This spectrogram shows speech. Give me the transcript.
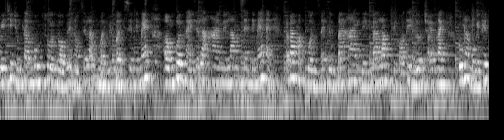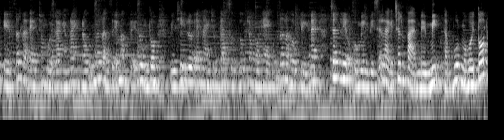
quý chị chúng ta buông xuôi gấu thì nó sẽ là 77 cm ống quần này sẽ là 25 cm này. Các bác mặc quần sẽ từ 32 đến 35 thì có thể lựa cho em này. Cũng là một cái thiết kế rất là đẹp trong buổi ra ngày hôm nay. Nó cũng rất là dễ mặc, dễ dùng thôi. Quý chị lựa em này, chúng ta sử dụng trong mùa hè cũng rất là hợp lý này. Chất liệu của mình thì sẽ là cái chất vải mềm mịn thấm hút mồ hôi tốt.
